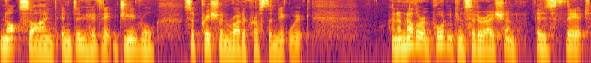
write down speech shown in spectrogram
not signed, and do have that general suppression right across the network. And another important consideration is that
